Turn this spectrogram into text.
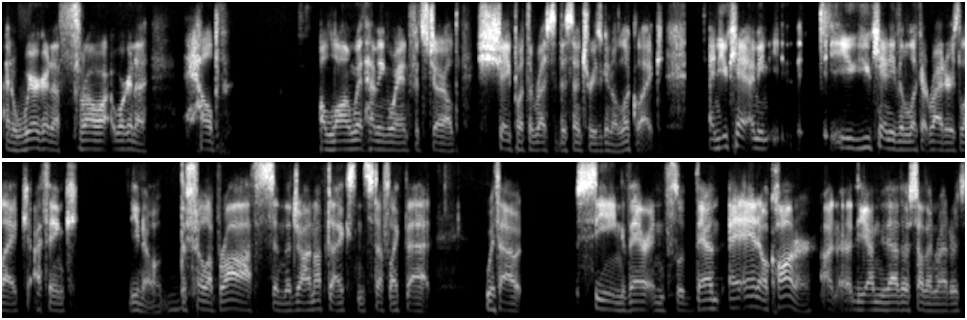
And we're going to throw, we're going to help, along with Hemingway and Fitzgerald, shape what the rest of the century is going to look like. And you can't, I mean, you, you can't even look at writers like, I think, you know, the Philip Roths and the John Updikes and stuff like that without seeing their influence, and, and O'Connor, on the, on the other Southern writers,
